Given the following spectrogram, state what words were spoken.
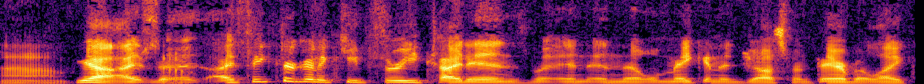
Um, Yeah, I, so- I think they're going to keep three tight ends, but and, and they'll make an adjustment there. But like,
